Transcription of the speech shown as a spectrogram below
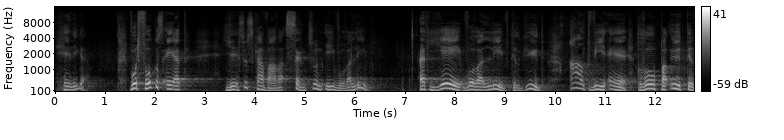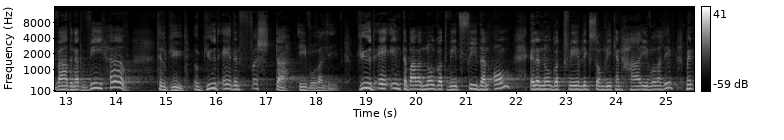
heliga. Vårt fokus är att Jesus ska vara centrum i våra liv. Att ge våra liv till Gud. Allt vi är, ropa ut till världen att vi hör till Gud. Och Gud är den första i våra liv. Gud är inte bara något vid sidan om eller något trevligt som vi kan ha i våra liv. Men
